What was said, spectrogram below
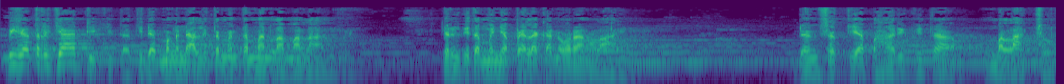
Bisa terjadi kita tidak mengenali teman-teman lama lagi. Dan kita menyepelekan orang lain. Dan setiap hari kita melacur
